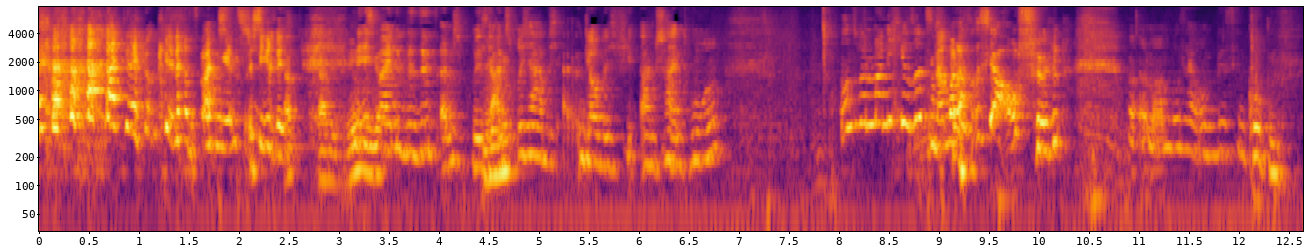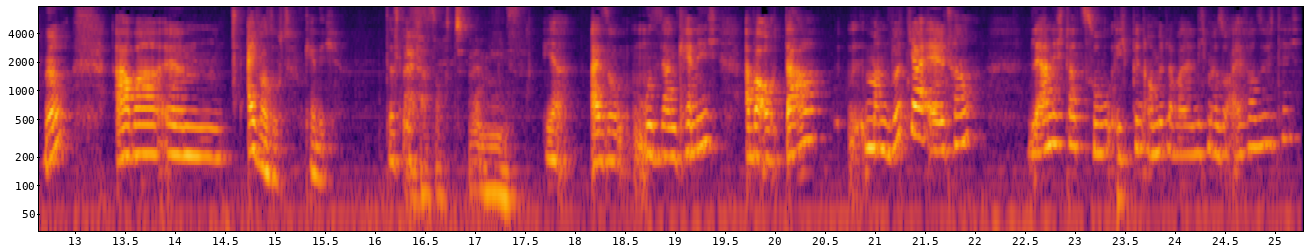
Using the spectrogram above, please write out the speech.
okay, das war jetzt schwierig. Ich, nee, ich meine Besitzansprüche. Mhm. Ansprüche habe ich, glaube ich, viel, anscheinend hohe. Sonst würde man nicht hier sitzen, aber das ist ja auch schön. Man muss ja auch ein bisschen gucken. Ne? Aber ähm, Eifersucht kenne ich. Das Eifersucht wäre mies. Ja, also muss ich sagen, kenne ich. Aber auch da, man wird ja älter, lerne ich dazu. Ich bin auch mittlerweile nicht mehr so eifersüchtig.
